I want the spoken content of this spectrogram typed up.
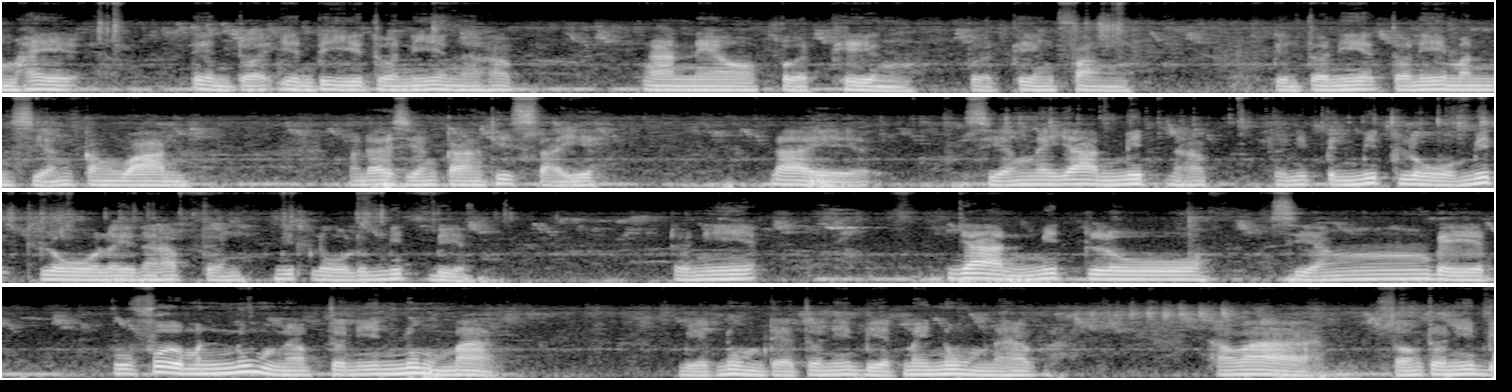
ำให้เล่นตัว NPE ตัวนี้นะครับ งานแนวเปิดเพลง เปิดเพลงฟัง เป็นตัวนี้ตัวนี้มันเสียงกังวาน มันได้เสียงกลางที่ใส ได้เสียงในย่านมิดนะครับ ตัวนี้เป็นมิดโลมิดโลเลยนะครับ ตัวมิดโลหรือมิดเบสตัวนี้ย่านมิดโลเสียงเบสบูเฟอร์มันนุ่มนะครับ ตัวนี้นุ่มมาก เบสนุ่ม แต่ตัวนี้เบสไม่นุ่มนะครับถ้าว่าสองตัวนี้เบ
